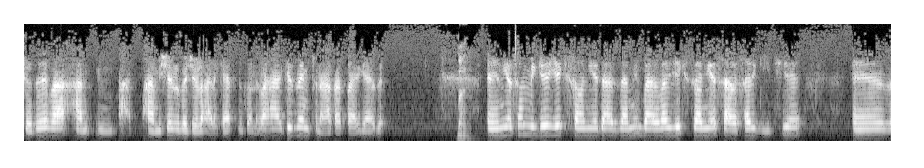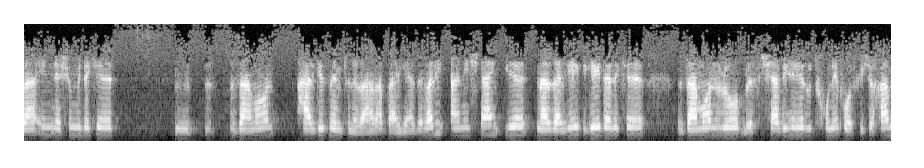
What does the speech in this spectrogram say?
شده و هم همیشه رو به جلو حرکت می‌کنه و هرگز نمی‌تونه عقب برگرده. بله. اه، نیوتن میگه یک ثانیه در زمین برابر یک ثانیه سراسر گیتیه. و این نشون میده که زمان هرگز نمی‌تونه به عقب برگرده. ولی انیشتین یه نظریه دیگه ای داره که زمان رو شبیه رودخونه پرفیش و خم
